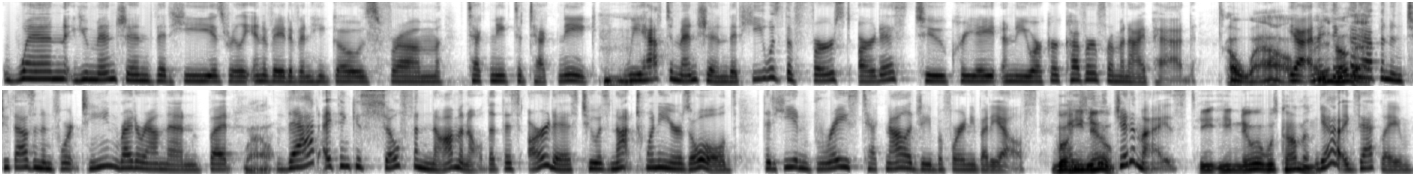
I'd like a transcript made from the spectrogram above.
when you mentioned that he is really innovative and he goes from technique to technique, Mm-hmm. we have to mention that he was the first artist to create a New Yorker cover from an iPad. Oh wow. Yeah, and I, didn't think that, that. happened in 2014, right around then. But Wow. that I think is so phenomenal that this artist who is not 20 years old, that he embraced technology before anybody else. Well, and he knew. legitimized. He he knew it was coming. Yeah, exactly.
